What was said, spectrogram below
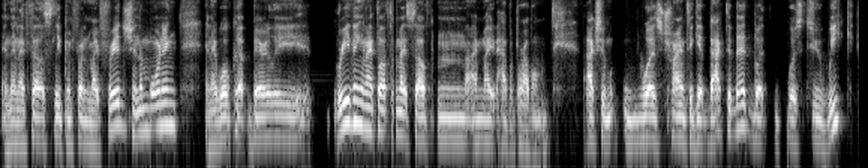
And then I fell asleep in front of my fridge in the morning, and I woke up barely breathing and i thought to myself mm, i might have a problem actually was trying to get back to bed but was too weak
